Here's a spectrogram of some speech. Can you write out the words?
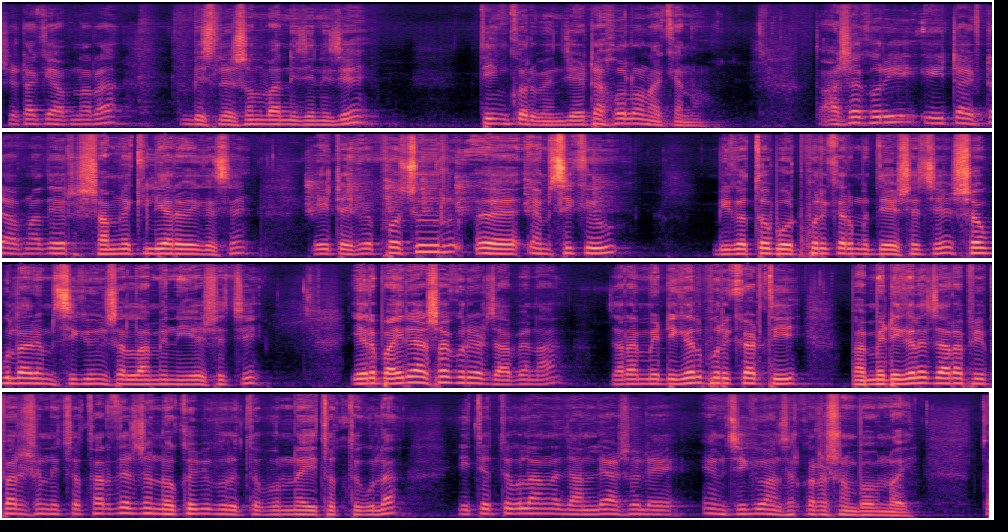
সেটাকে আপনারা বিশ্লেষণ বা নিজে নিজে থিঙ্ক করবেন যে এটা হলো না কেন? তো আশা করি এই টাইপটা আপনাদের সামনে ক্লিয়ার হয়ে গেছে। এই টাইপে প্রচুর এমসিকিউ বিগত বোর্ড পরীক্ষার মধ্যে এসেছে। সবগুলার এমসিকিউ ইনশাল্লাহ আমি নিয়ে এসেছি। এর বাইরে আশা করি আর যাবে না। যারা মেডিকেল পরীক্ষার্থী বা মেডিকেলে যারা প্রিপারেশন নিচ্ছে, তাদের জন্য খুবই গুরুত্বপূর্ণ এই তথ্যগুলা। এই তথ্যগুলো আমরা জানলে আসলে এমসিকিউ আনসার করা সম্ভব নয়। তো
